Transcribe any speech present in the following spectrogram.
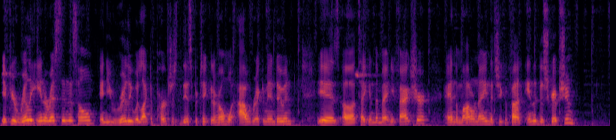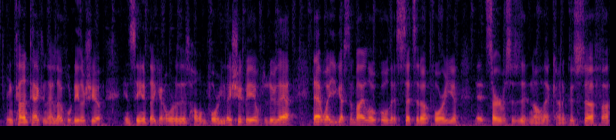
If you're really interested in this home and you really would like to purchase this particular home, what I would recommend doing is uh, taking the manufacturer and the model name that you can find in the description and contacting a local dealership and seeing if they can order this home for you. They should be able to do that. That way you got somebody local that sets it up for you, that services it and all that kind of good stuff. Uh,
